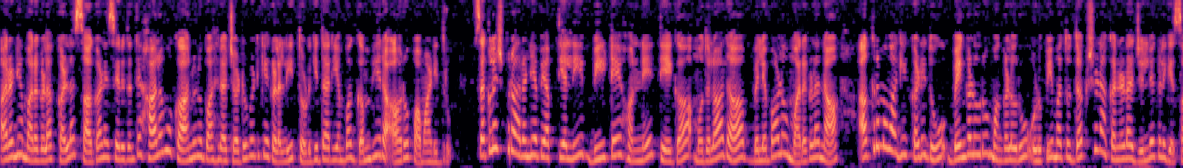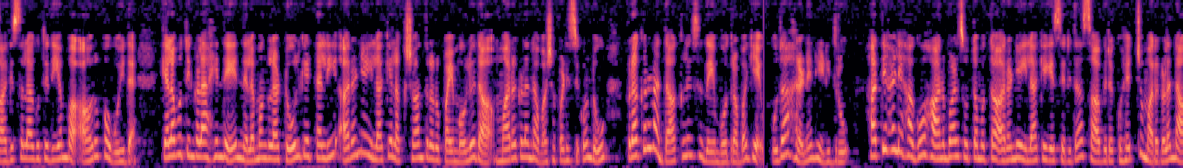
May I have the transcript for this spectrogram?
ಅರಣ್ಯ ಮರಗಳ ಕಳ್ಳ ಸಾಗಾಣೆ ಸೇರಿದಂತೆ ಹಲವು ಕಾನೂನುಬಾಹಿರ ಚಟುವಟಿಕೆಗಳಲ್ಲಿ ತೊಡಗಿದ್ದಾರೆ ಎಂಬ ಗಂಭೀರ ಆರೋಪ ಮಾಡಿದ್ರು. ಸಕಲೇಶ್ಪುರ ಅರಣ್ಯ ವ್ಯಾಪ್ತಿಯಲ್ಲಿ ಬೀಟೆ, ಹೊನ್ನೆ, ತೇಗ ಮೊದಲಾದ ಬೆಲೆಬಾಳು ಮರಗಳನ್ನು ಅಕ್ರಮವಾಗಿ ಕಡಿದು ಬೆಂಗಳೂರು, ಮಂಗಳೂರು, ಉಡುಪಿ ಮತ್ತು ದಕ್ಷಿಣ ಕನ್ನಡ ಜಿಲ್ಲೆಗಳಿಗೆ ಸಾಗಿಸಲಾಗುತ್ತಿದೆ ಎಂಬ ಆರೋಪವೂ ಇದೆ. ಕೆಲವು ತಿಂಗಳ ಹಿಂದೆ ನೆಲಮಂಗಲ ಟೋಲ್ಗೇಟ್ನಲ್ಲಿ ಅರಣ್ಯ ಇಲಾಖೆ ಲಕ್ಷಾಂತರ ರೂಪಾಯಿ ಮೌಲ್ಯದ ಮರಗಳನ್ನು ವಶಪಡಿಸಿಕೊಂಡು ಪ್ರಕರಣ ದಾಖಲಿಸಿದೆ ಎಂಬುದರ ಬಗ್ಗೆ ಉದಾಹರಣೆ ನೀಡಿದ್ರು. ಹತ್ತಿಹಳ್ಳಿ ಹಾಗೂ ಹಾನಬಾಳ್ ಸುತ್ತಮುತ್ತ ಅರಣ್ಯ ಇಲಾಖೆಗೆ ಸೇರಿದ ಸಾವಿರಕ್ಕೂ ಹೆಚ್ಚು ಮರಗಳನ್ನು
